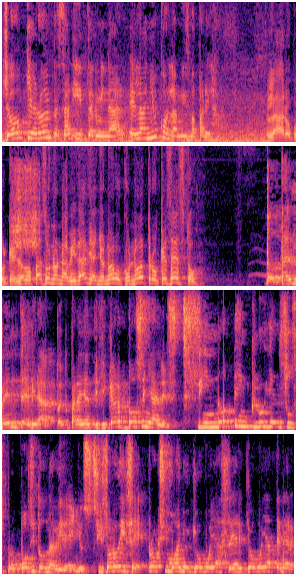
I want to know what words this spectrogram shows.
yo quiero empezar y terminar el año con la misma pareja. Claro, porque luego pasa uno Navidad y Año Nuevo con otro. ¿Qué es esto? Totalmente, mira, para identificar dos señales, si no te incluyen sus propósitos navideños, si solo dice próximo año yo voy a hacer, yo voy a tener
